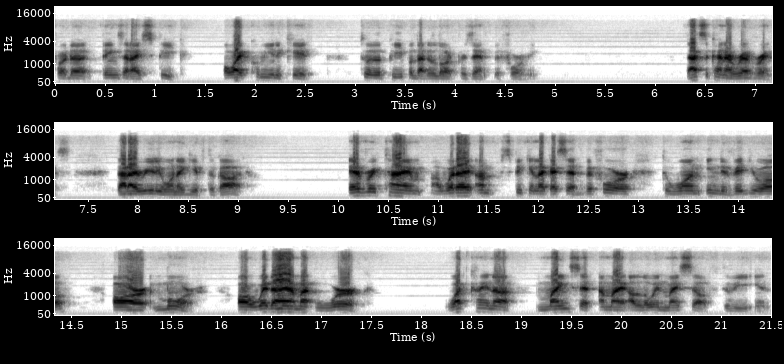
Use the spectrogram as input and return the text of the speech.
for the things that I speak or I communicate to the people that the Lord present before me. That's the kind of reverence that I really want to give to God. Every time, uh, whether I'm speaking, like I said before, to one individual or more, or whether I am at work, what kind of mindset am I allowing myself to be in?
